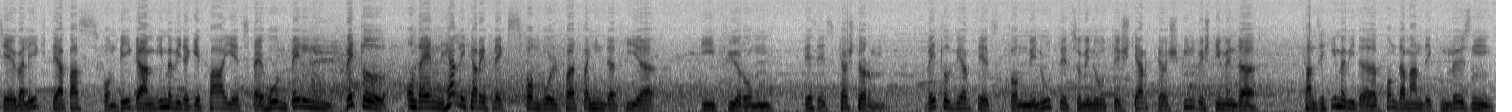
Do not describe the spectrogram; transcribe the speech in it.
Sehr überlegt, der Pass von Begam, immer wieder Gefahr jetzt bei hohen Bällen. Wettel und ein herrlicher Reflex von Wohlfahrt verhindert hier die Führung des SK Sturm. Wettel wird jetzt von Minute zu Minute stärker, spielbestimmender, kann sich immer wieder von der Manndeckung lösen.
